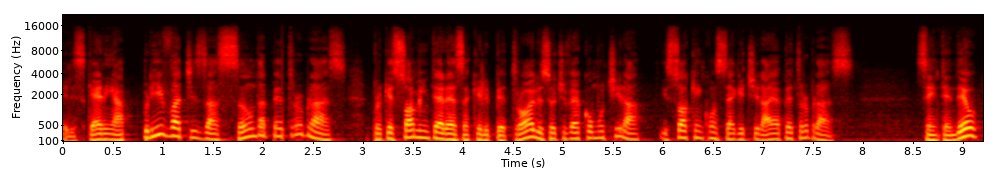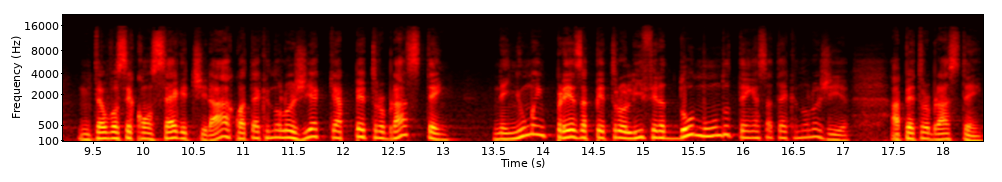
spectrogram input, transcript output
Eles querem a privatização da Petrobras. Porque só me interessa aquele petróleo se eu tiver como tirar. E só quem consegue tirar é a Petrobras. Você entendeu? Então você consegue tirar com a tecnologia que a Petrobras tem. Nenhuma empresa petrolífera do mundo tem essa tecnologia. A Petrobras tem.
